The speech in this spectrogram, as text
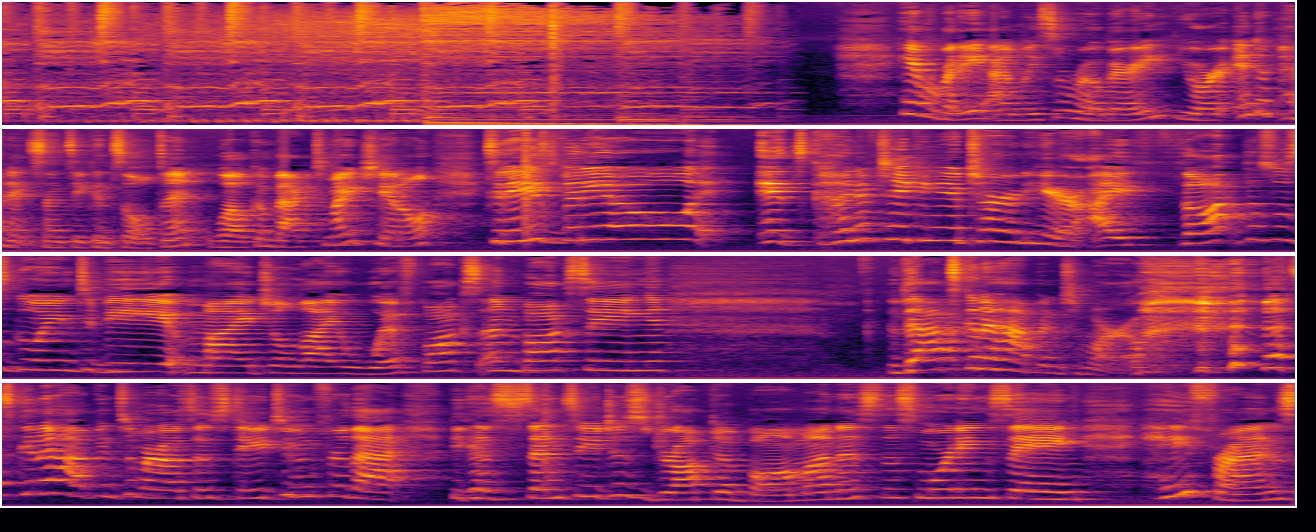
Hey everybody, I'm Lisa Rowberry, your independent Scentsy consultant. Welcome back to my channel. Today's video, it's kind of taking a turn here. I thought this was going to be my July whiff box unboxing. That's gonna happen tomorrow. That's gonna happen tomorrow, so stay tuned for that because Scentsy just dropped a bomb on us this morning saying, hey friends,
